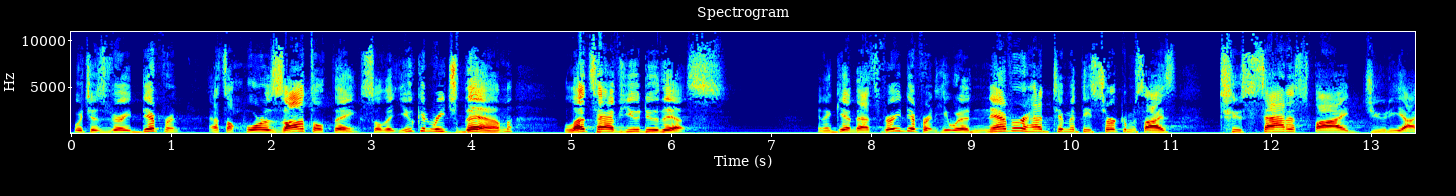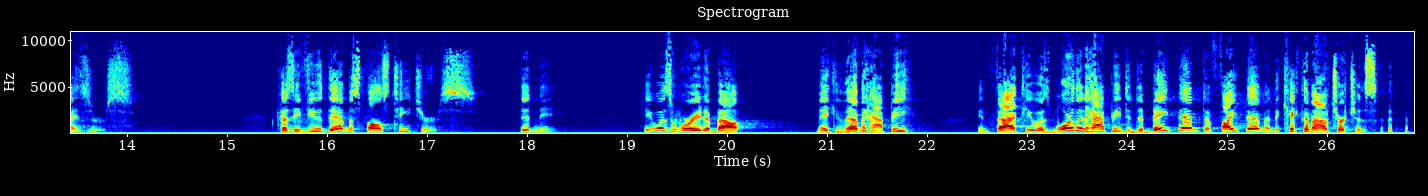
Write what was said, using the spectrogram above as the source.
which is very different. That's a horizontal thing. So that you can reach them, let's have you do this. And again, that's very different. He would have never had Timothy circumcised to satisfy Judaizers. Because he viewed them as false teachers, didn't he? He wasn't worried about making them happy. In fact, he was more than happy to debate them, to fight them, and to kick them out of churches.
